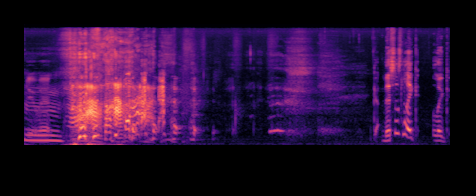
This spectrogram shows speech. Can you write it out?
Do it. Hmm. This is like like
